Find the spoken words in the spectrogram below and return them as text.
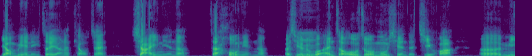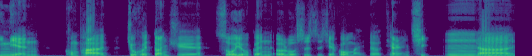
要面临这样的挑战。下一年呢？在后年呢？而且如果按照欧洲目前的计划，嗯、呃，明年恐怕就会断绝所有跟俄罗斯直接购买的天然气。嗯，那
